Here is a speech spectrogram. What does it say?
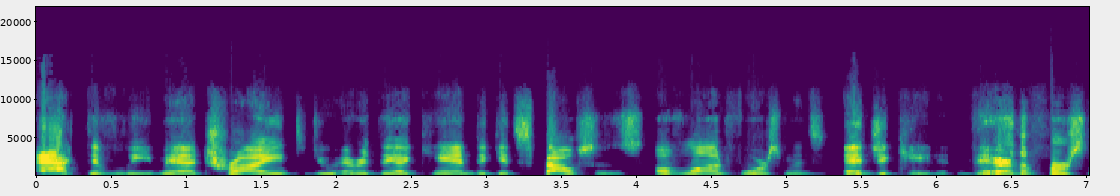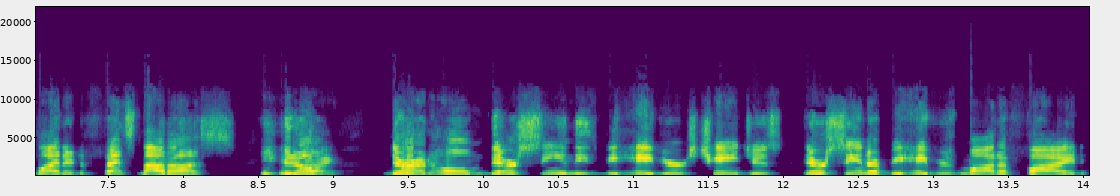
actively, man, trying to do everything I can to get spouses of law enforcement educated. They're the first line of defense, not us. You know, right. they're at home, they're seeing these behaviors changes, they're seeing our behaviors modified.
